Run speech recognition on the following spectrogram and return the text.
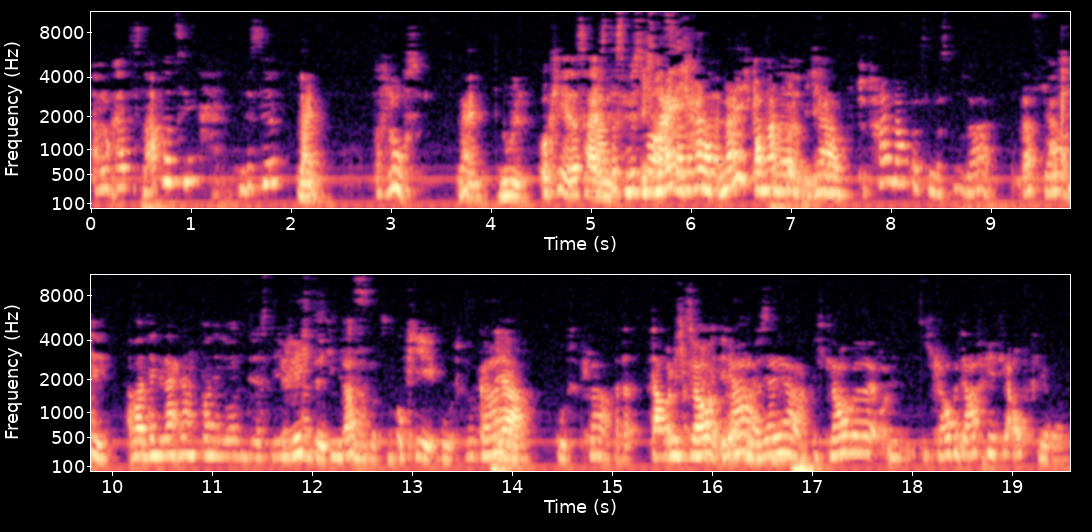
Aber du kannst es nachvollziehen? Ein bisschen? Nein, Versuch's. nein, null. Okay, das heißt, nicht. das müssen ich, wir nein, ich kann, nein, ich kann nachvollziehen. Ich ja. kann total nachvollziehen, was du sagst. Das ja. Okay, aber den Gedankengang von den Leuten, die das leben, Richtig, nicht das-. Okay, gut. So gar Ja, gut, klar. da, Und ich glaube, ja, ja, ja. Ich glaube, und ich glaube, da fehlt die Aufklärung.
